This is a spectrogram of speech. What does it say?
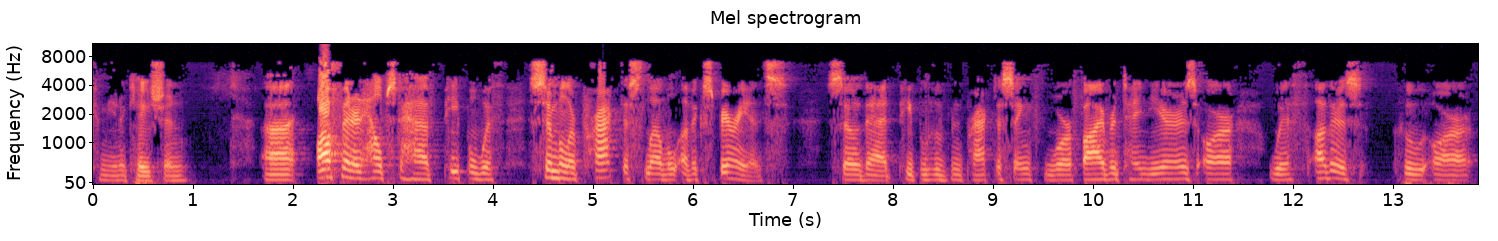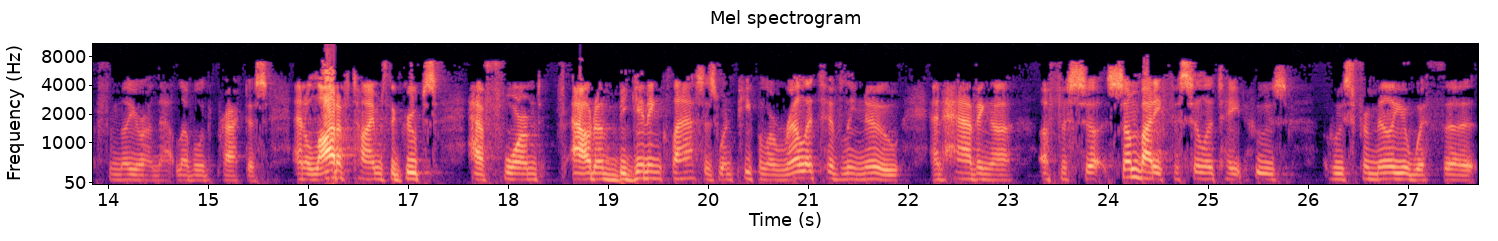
communication. Uh, often it helps to have people with similar practice level of experience so that people who've been practicing for five or ten years are with others who are familiar on that level of practice. And a lot of times the groups have formed out of beginning classes when people are relatively new and having a, a faci- somebody facilitate who's, who's familiar with the,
